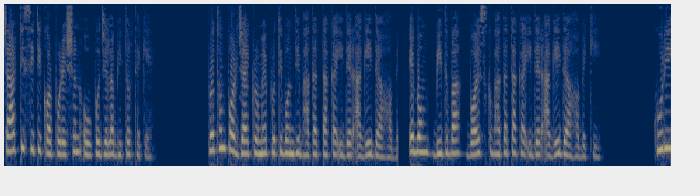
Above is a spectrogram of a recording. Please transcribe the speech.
চারটি সিটি কর্পোরেশন ও উপজেলা ভিতর থেকে প্রথম পর্যায়ক্রমে প্রতিবন্ধী ভাতার টাকা ঈদের আগেই দেওয়া হবে। এবং বিধবা, বয়স্ক ভাতার টাকা ঈদের আগেই দেওয়া হবে কি? কুড়ি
